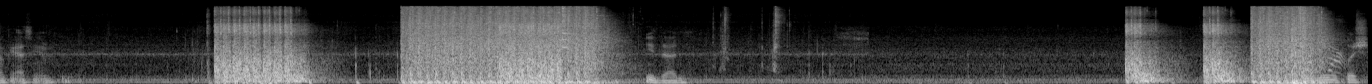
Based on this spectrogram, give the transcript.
okay, I see him. He's dead. Push.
